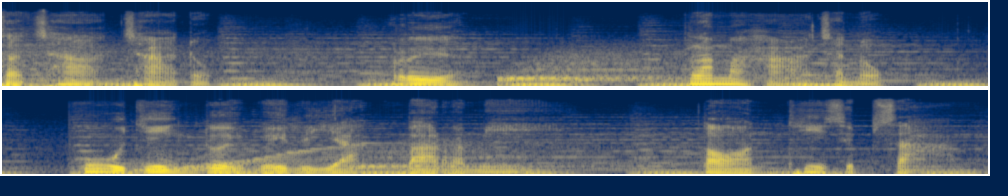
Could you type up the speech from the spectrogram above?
ศชาติชาดก เรื่อง พระมหาชนก ผู้ยิ่งด้วยวิริยะบารมี ตอนที่13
